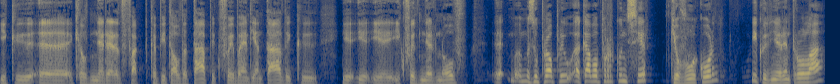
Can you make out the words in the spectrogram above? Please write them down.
e que uh, aquele dinheiro era de facto capital da TAP e que foi bem adiantado e que, e, e, e que foi dinheiro novo, uh, mas o próprio acaba por reconhecer que houve um acordo e que o dinheiro entrou lá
